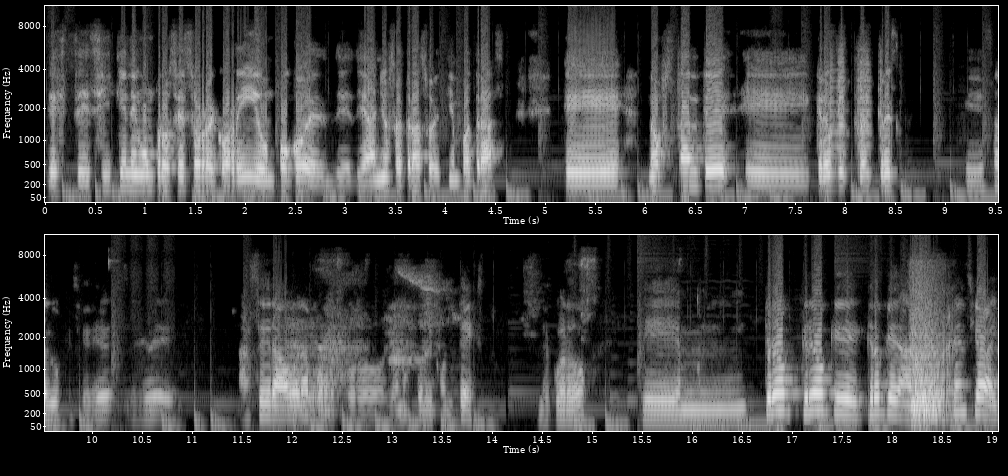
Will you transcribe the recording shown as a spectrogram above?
Este, sí tienen un proceso recorrido un poco de, años atrás o de tiempo atrás. Eh, no obstante, eh, creo, que, creo, que es algo que se debe, hacer ahora por, por, el contexto, ¿de acuerdo? creo, creo, que, creo que a la emergencia hay,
